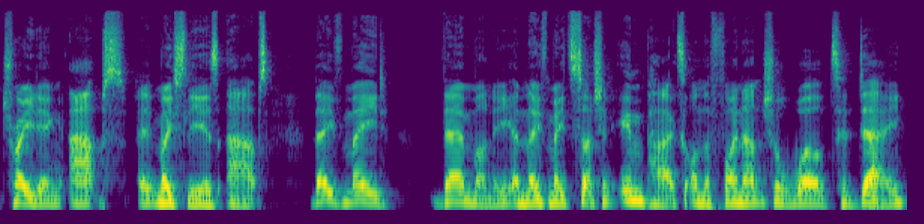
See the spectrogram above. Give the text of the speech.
trading apps, it mostly is apps, they've made their money and they've made such an impact on the financial world today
